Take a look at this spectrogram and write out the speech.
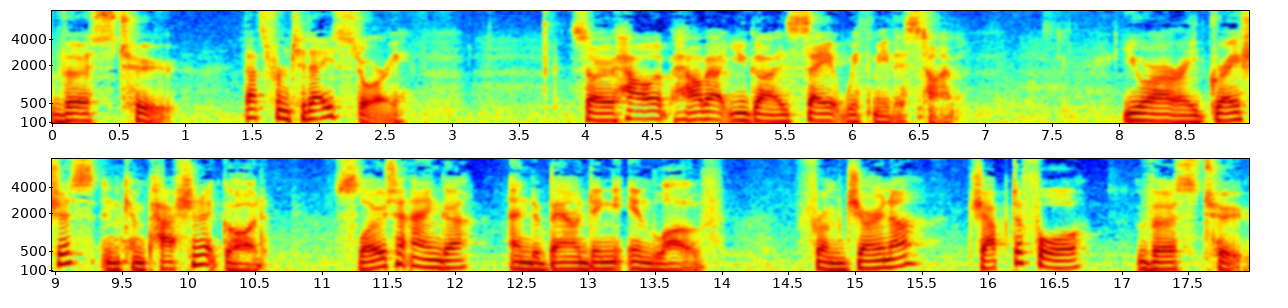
verse 2. That's from today's story. So, how, how about you guys say it with me this time? You are a gracious and compassionate God, slow to anger and abounding in love. From Jonah chapter 4, verse 2.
